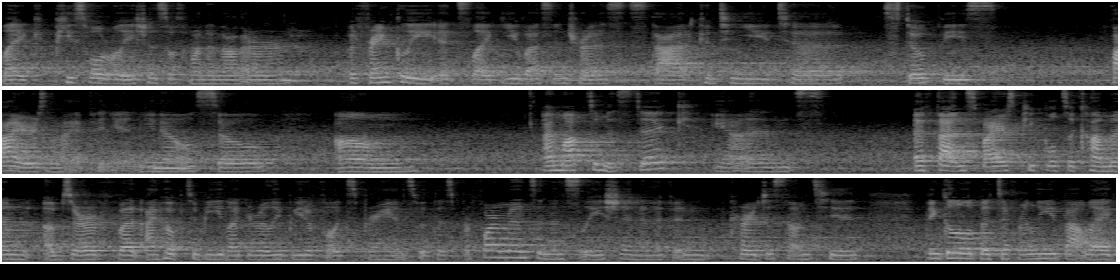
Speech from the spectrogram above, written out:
like peaceful relations with one another. Yeah. but frankly it's like us interests that continue to stoke these fires in my opinion you know? So um, i'm optimistic and if that inspires people to come and observe but i hope to be like a really beautiful experience with this performance and installation and if it encourages them to think a little bit differently about like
